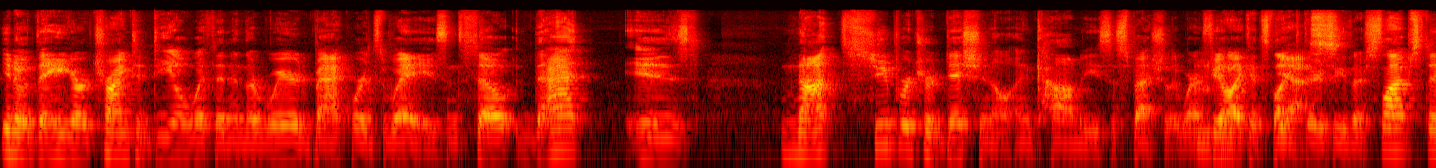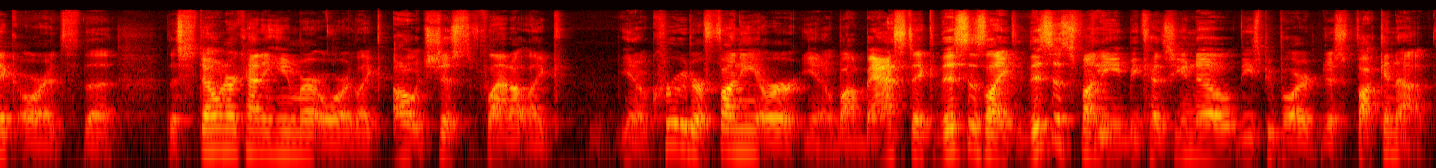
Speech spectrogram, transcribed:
you know they are trying to deal with it in their weird backwards ways. And so that is not super traditional in comedies especially where I feel mm-hmm. like it's like Yes. there's either slapstick or it's the the stoner kind of humor or like oh it's just flat out like you know crude or funny or you know bombastic. This is like this is funny because you know these people are just fucking up,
